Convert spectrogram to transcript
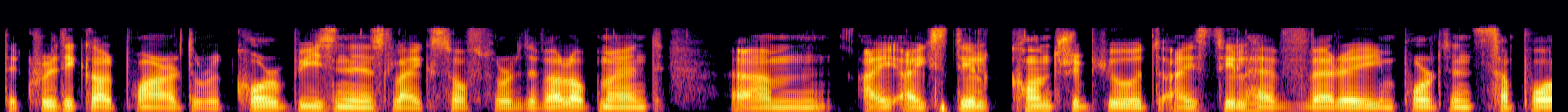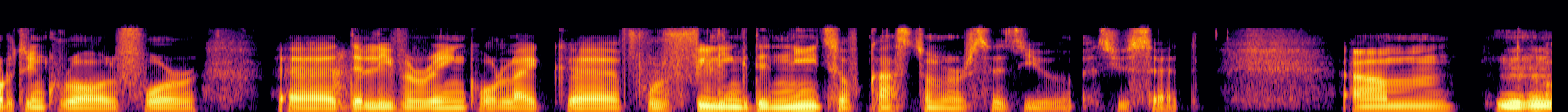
the critical part or a core business like software development, um, I, I, still contribute. I still have very important supporting role for uh, delivering or like uh, fulfilling the needs of customers, as you as you said. Um, mm-hmm.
